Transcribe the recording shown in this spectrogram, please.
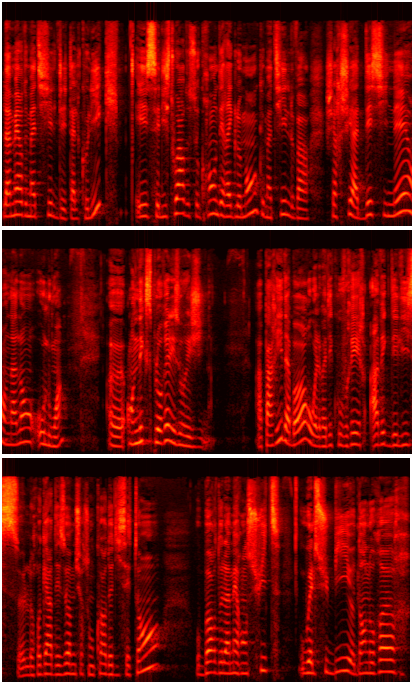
La mère de Mathilde est alcoolique et c'est l'histoire de ce grand dérèglement que Mathilde va chercher à dessiner en allant au loin, euh, en explorer les origines. À Paris d'abord, où elle va découvrir avec délice le regard des hommes sur son corps de 17 ans, au bord de la mer ensuite, où elle subit dans l'horreur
